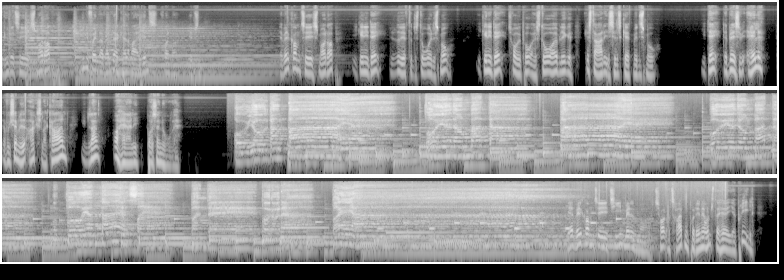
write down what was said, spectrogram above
Du lytter til Småt Op. Mine forældre valgte at kalde mig Jens Folmer Jebsen. Ja, velkommen til Småt Op. Igen i dag lytter vi efter det store i det små. Igen i dag tror vi på, at store øjeblikke kan starte i selskab med de små. I dag der blæser vi alle, der for eksempel hedder Axel og Karen, en lang og herlig bossa nova. Oyo Ja, velkommen til time mellem øh, 12 og 13 på denne onsdag her i april.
